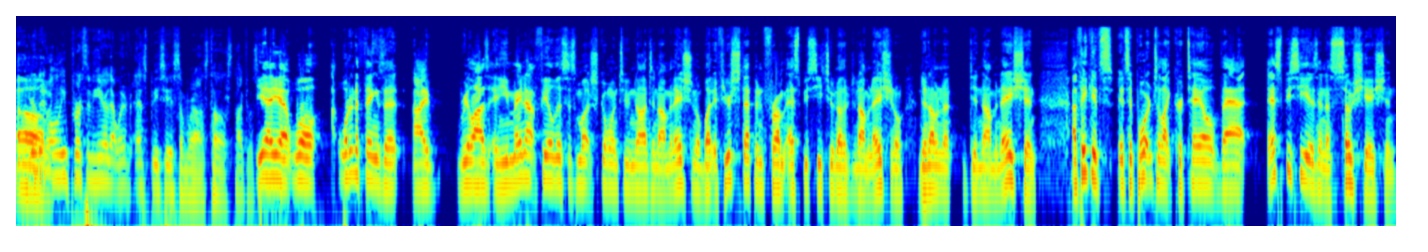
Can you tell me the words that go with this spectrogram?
Oh, You're the only person here that went from SBC to somewhere else. Tell us. Talk to us. Yeah, yeah. Well, one of the things that I realize, and you may not feel this as much going to non-denominational, but if you're stepping from SBC to another denominational denomina, denomination, I think it's it's important to like curtail that SBC is an association.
